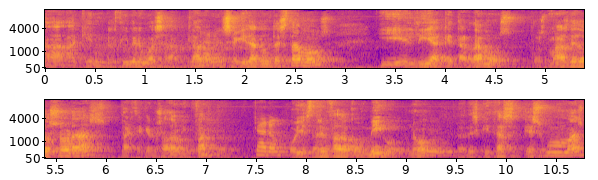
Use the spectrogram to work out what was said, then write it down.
a- a quien recibe el WhatsApp. Claro, Claro. enseguida contestamos y el día que tardamos pues más de dos horas, parece que nos ha dado un infarto. Claro, Oye, estás enfadado conmigo, ¿no? Mm. Entonces quizás es más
